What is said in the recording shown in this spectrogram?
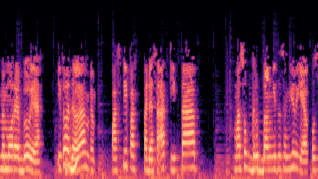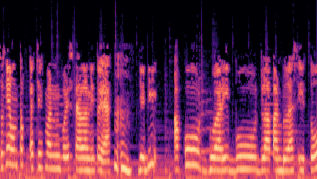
memorable ya, itu Mhm. adalah pasti pas pada saat kita masuk gerbang itu sendiri ya, khususnya untuk achievement voice talent itu ya. Mm-mm. Jadi aku 2018 itu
